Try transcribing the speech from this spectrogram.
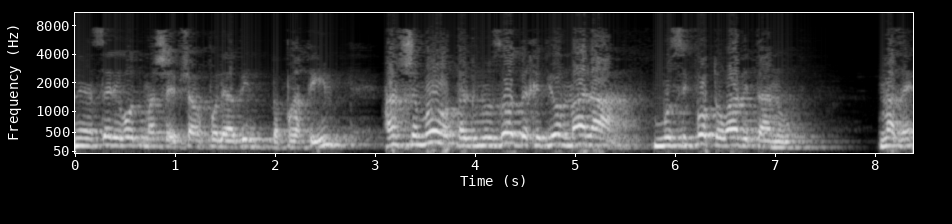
ננסה לראות מה שאפשר פה להבין בפרטים. השמות הגנוזות בחדיון מעלה מוסיפות תורה ותענוג. מה זה?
